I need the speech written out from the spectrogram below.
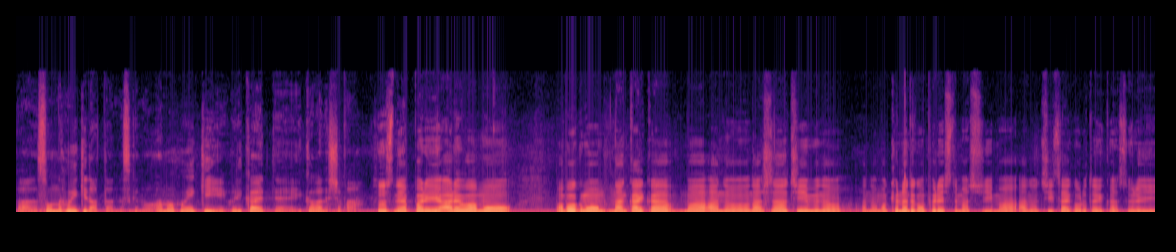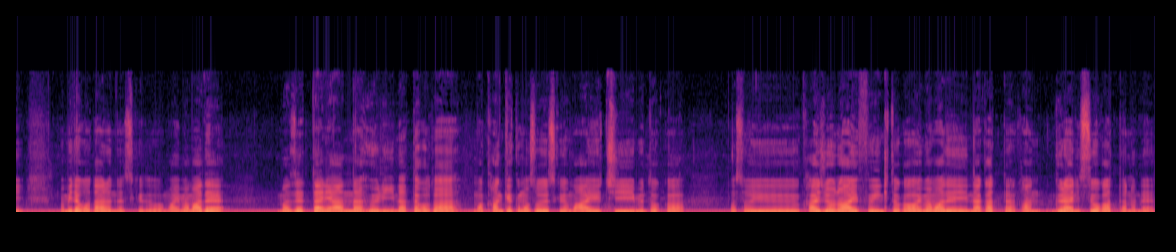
あそんな雰囲気だったんですけどあの雰囲気振り返っていかがでしたか？そうですねやっぱりあれはもうまあ、僕も何回か、まあ、あのナショナルチームのあの、まあ、去年とかもプレーしてますし、まあ、あの小さい頃というかそれに、まあ、見たことあるんですけど、まあ、今までまあ、絶対にあんな風になったことは、まあ、観客もそうですけどもああいうチームとかそういう会場のああいう雰囲気とかは今までになかったかぐらいにすごかったので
